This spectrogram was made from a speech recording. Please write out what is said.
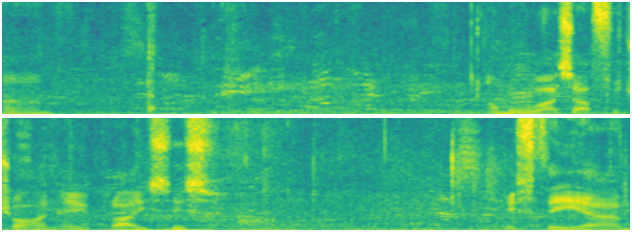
Um, I'm always up for trying new places. If the um,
